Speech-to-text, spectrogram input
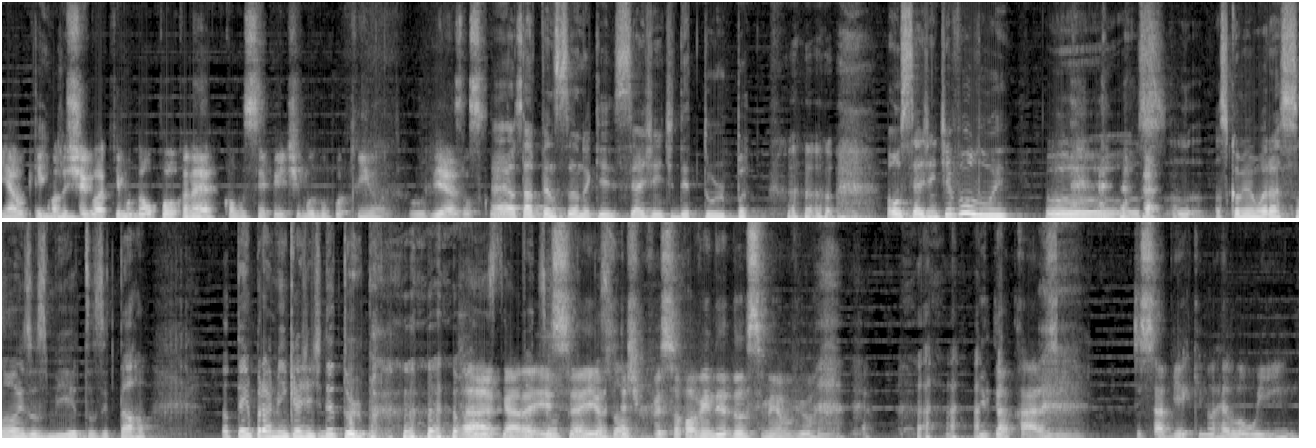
E é o que quando chegou aqui mudou um pouco, né? Como sempre a gente muda um pouquinho o viés das coisas. É, eu tava pensando aqui se a gente deturpa ou se a gente evolui o- os- o- as comemorações, os mitos e tal. Eu tenho pra mim que a gente deturpa. Ah, assim, cara, tema aí eu pessoal. acho que foi só pra vender doce mesmo, viu? então, cara, você sabia que no Halloween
